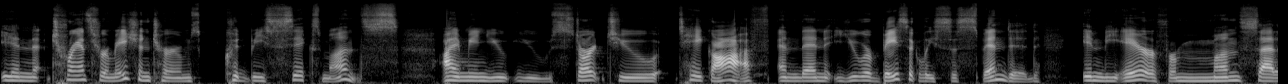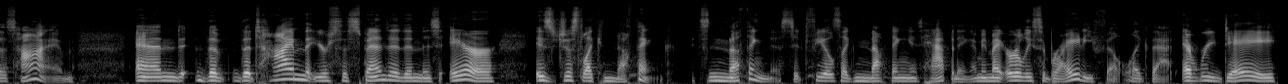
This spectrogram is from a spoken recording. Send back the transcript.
in transformation terms could be 6 months. I mean, you you start to take off and then you are basically suspended in the air for months at a time. And the the time that you're suspended in this air is just like nothing. It's nothingness. It feels like nothing is happening. I mean my early sobriety felt like that. Every day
